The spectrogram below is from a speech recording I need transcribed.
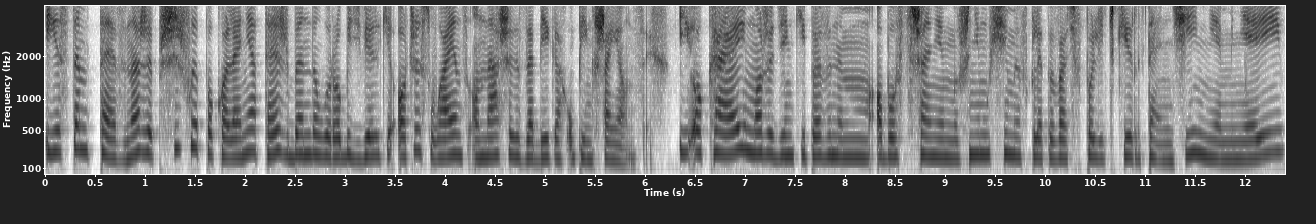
I jestem pewna, że przyszłe pokolenia też będą robić wielkie oczy, słuchając o naszych zabiegach upiększających. I okej, okay, może dzięki pewnym obostrzeniom już nie musimy wklepywać w policzki rtęci, niemniej,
